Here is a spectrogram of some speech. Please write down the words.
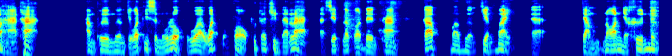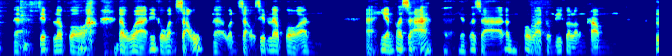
มหาธาตุอำเภอเมืองจังหวัดพิษณุโลกหรือว่าวัดหลวงพ่อพุทธชินราชเสร็จแล้วก็เดินทางกลับมาเมืองเจียงใหม่จำนอนอย่าคืนหนึ่งนะเสร็จแล้วก็แต่ว่านี่ก็วันเสาร์นะวันเสาร์เสร็จแล้วก็อันอ่าเรียนภาษาเอ่อเรียนภาษานั่นเพราะว่าตรงนี้กำลังทำดุ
